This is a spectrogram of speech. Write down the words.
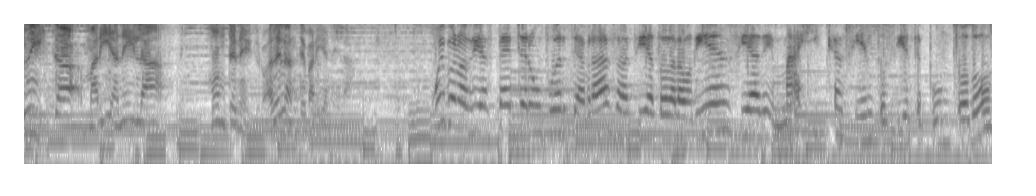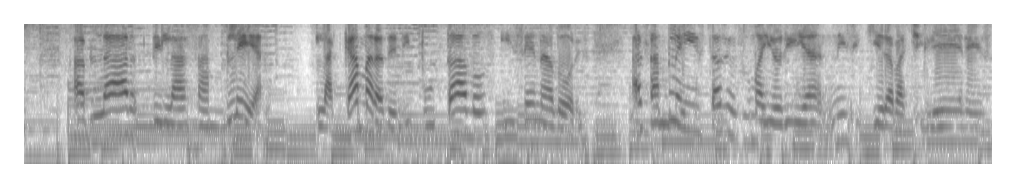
periodista Marianela Montenegro. Adelante, Marianela. Muy buenos días, Peter. Un fuerte abrazo a ti y a toda la audiencia de Mágica 107.2. Hablar de la Asamblea, la Cámara de Diputados y Senadores. Asambleístas en su mayoría, ni siquiera bachilleres,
